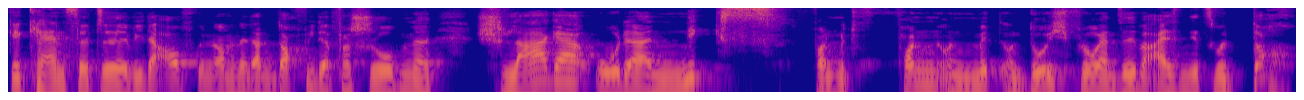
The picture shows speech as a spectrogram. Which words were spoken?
gecancelte, wieder aufgenommene, dann doch wieder verschobene Schlager oder nix von mit von und mit und durch Florian Silbereisen jetzt wohl doch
